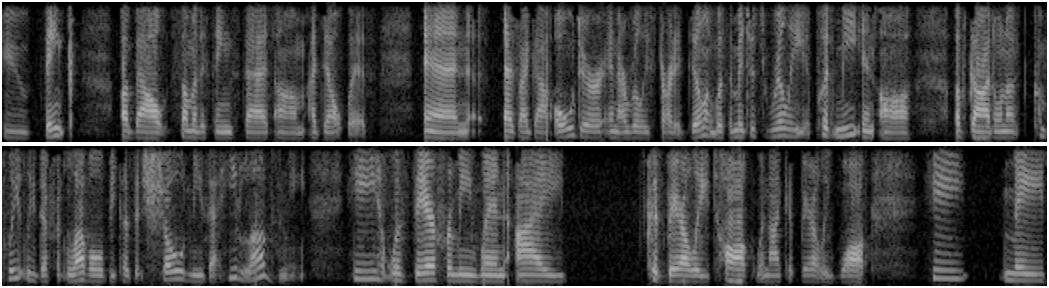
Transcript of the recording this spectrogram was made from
to think about some of the things that um, I dealt with. And as I got older and I really started dealing with them, it just really it put me in awe of God on a completely different level because it showed me that He loves me. He was there for me when I could barely talk, when I could barely walk. He made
